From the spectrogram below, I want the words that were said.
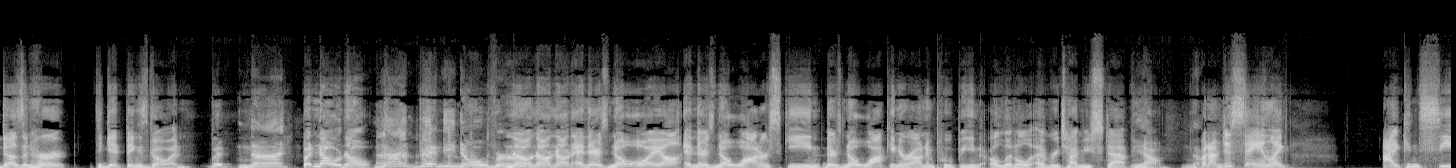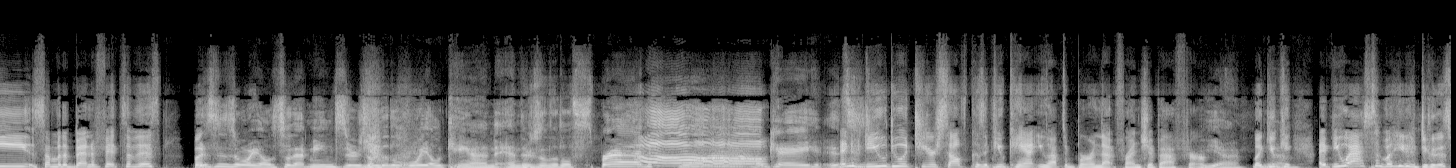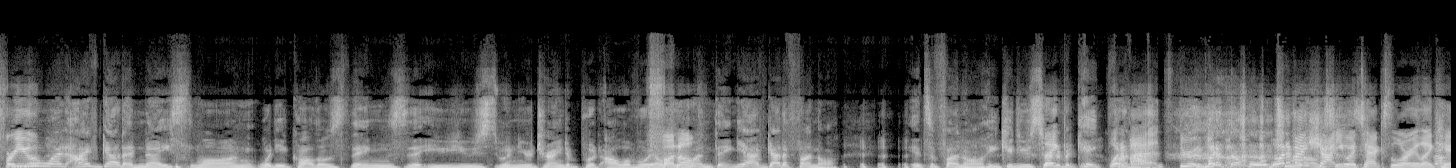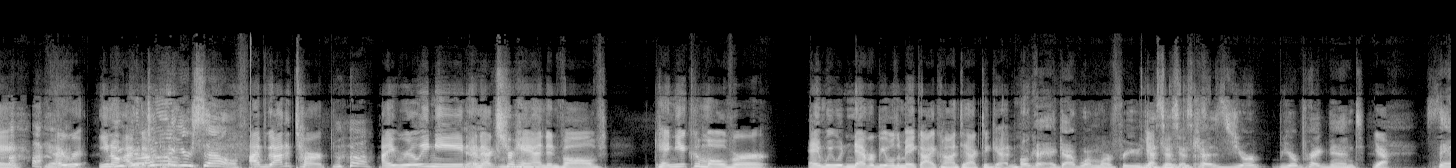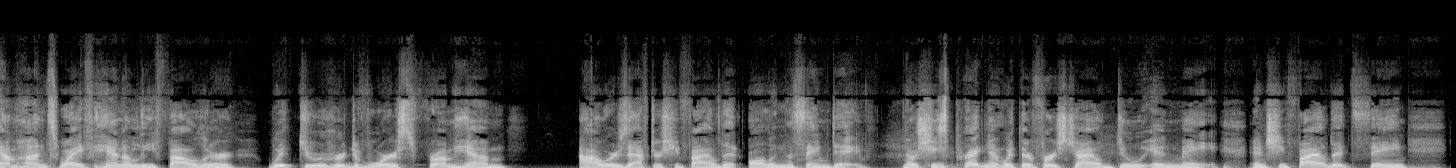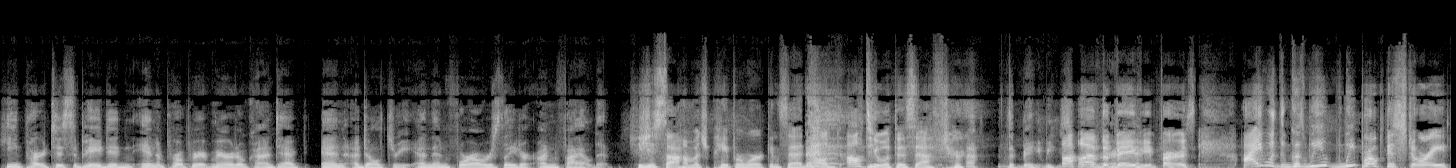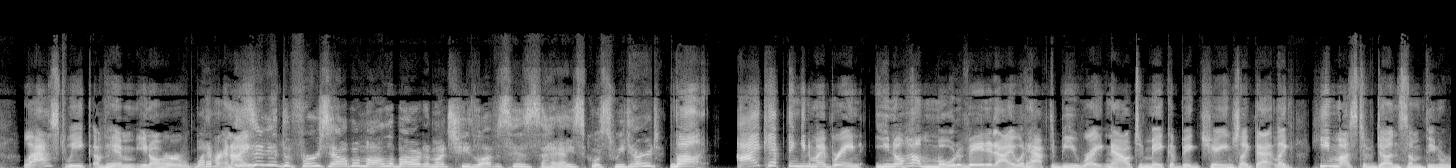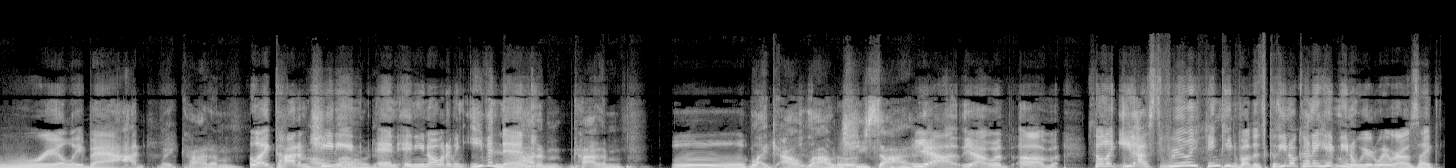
doesn't hurt to get things going. but not But no, no. not bending over. No, no, no. And there's no oil and there's no water skiing. There's no walking around and pooping a little every time you step. Yeah, no. no. But I'm just saying, like, I can see some of the benefits of this. But this is oil, so that means there's a little oil can and there's a little spread. Ah, okay, it's, and do you do it to yourself? Because if you can't, you have to burn that friendship after. Yeah, Like you yeah. can. If you ask somebody to do this for you you, know what? I've got a nice long. What do you call those things that you use when you're trying to put olive oil Funnel? one thing? Yeah, I've got a funnel. it's a funnel. He could use sort of a cake what funnel. if I threw, what, whole what if I shot you a text, Lori? Like, hey, Yeah. I re, you know, you I've got do it yourself. I've got a tarp. I really need an extra Mm-hmm. hand involved. Can you come over? And we would never be able to make eye contact again. Okay, I got one more for you Yes, yes, yes, yes. because you're you're pregnant. Yeah. Sam Hunt's wife, Hannah Lee Fowler, withdrew her divorce from him hours after she filed it, all in the same day. Now, she's pregnant with their first child due in May, and she filed it saying he participated in inappropriate marital contact and adultery, and then four hours later, unfiled it. She just saw how much paperwork and said, "I'll I'll deal with this after. The baby. I'll have the baby first. I would because we we broke this story last week of him, you know, her whatever, and I Isn't it the first album all about how much he loves his high school sweetheart? Well, I kept thinking in my brain, you know how motivated I would have to be right now to make a big change like that? Like he must have done something really bad. Like caught him, Like caught him cheating. loud. And and you know what I mean? Even then caught him, caught him. Like out loud, she saw it. Yeah, yeah. With um so like I was really thinking about this because you know, kind of hit me in a weird way where I was like,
